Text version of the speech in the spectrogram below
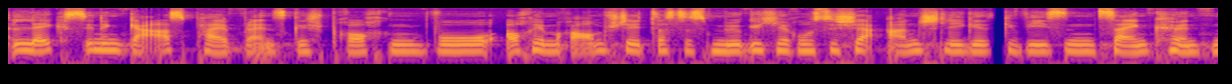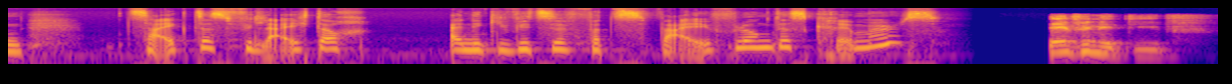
Lecks in den Gaspipelines gesprochen, wo auch im Raum steht, dass das mögliche russische Anschläge gewesen sein könnten. Zeigt das vielleicht auch eine gewisse Verzweiflung des Kremls? Definitiv.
